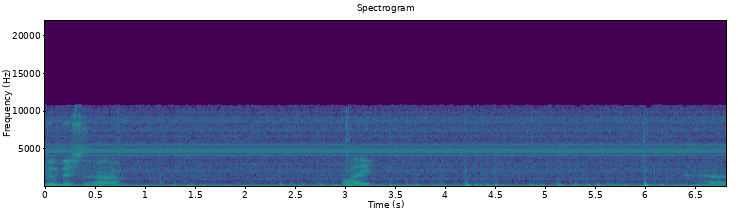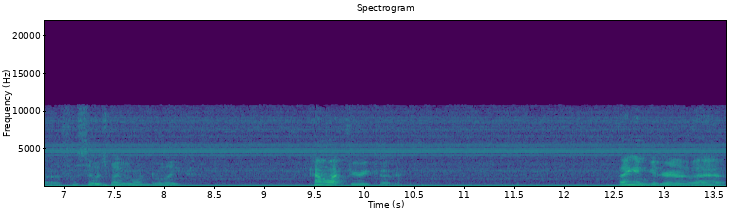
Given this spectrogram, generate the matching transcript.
give this uh, blade. Uh, let's see which maybe we want to delete. Kind of like Fury Cutter. I think I can get rid of that.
